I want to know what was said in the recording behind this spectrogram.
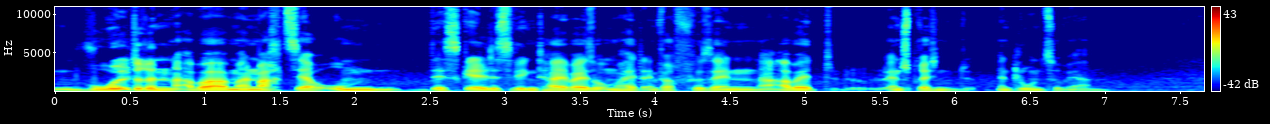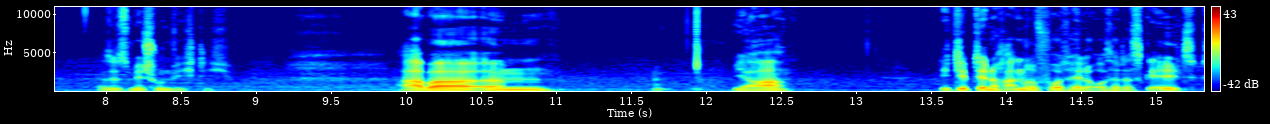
wohl drin, aber man macht es ja um des Geldes wegen teilweise, um halt einfach für seine Arbeit entsprechend entlohnt zu werden. Also ist mir schon wichtig. Aber ähm, ja, es gibt ja noch andere Vorteile außer das Geld.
